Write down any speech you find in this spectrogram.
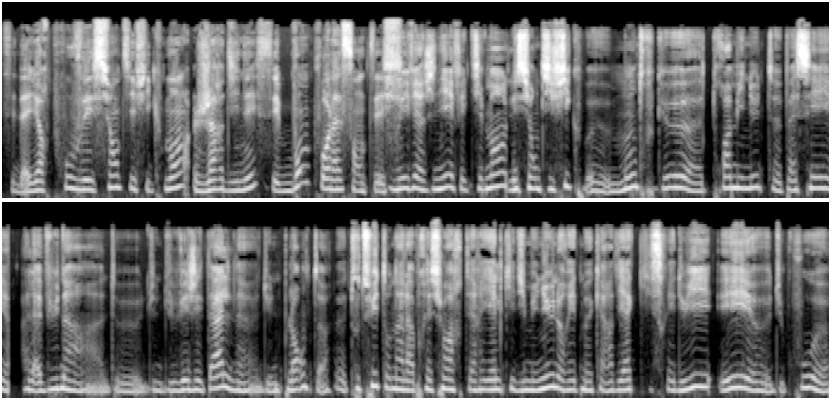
C'est d'ailleurs prouvé scientifiquement, jardiner, c'est bon pour la santé. Oui, Virginie, effectivement, les scientifiques euh, montrent que euh, trois minutes passées à la vue d'un de- du, végétal, d'un- d'une plante, euh, tout de suite on a la pression artérielle qui diminue, le rythme cardiaque qui se réduit et euh, du coup, euh,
